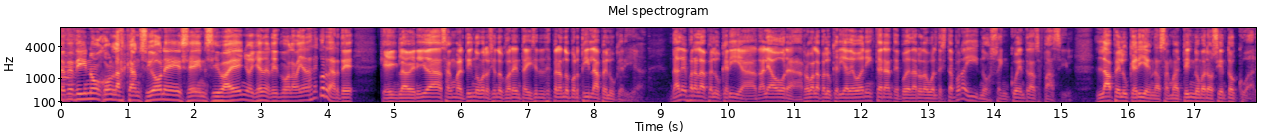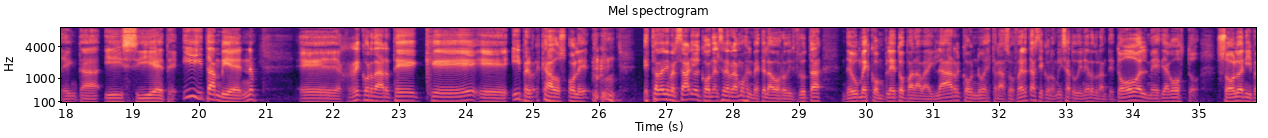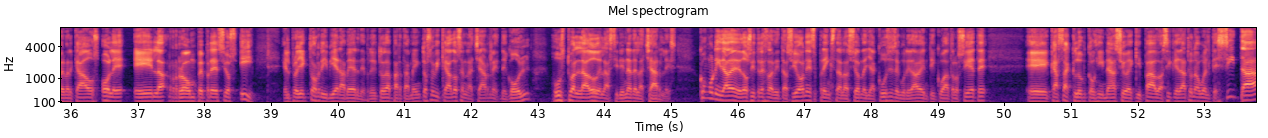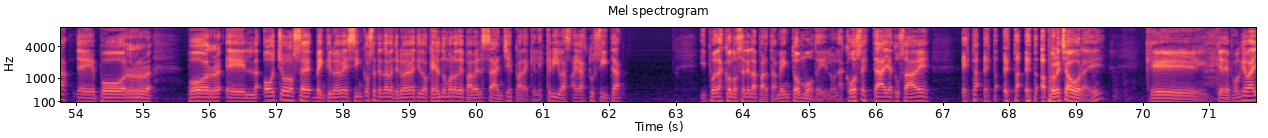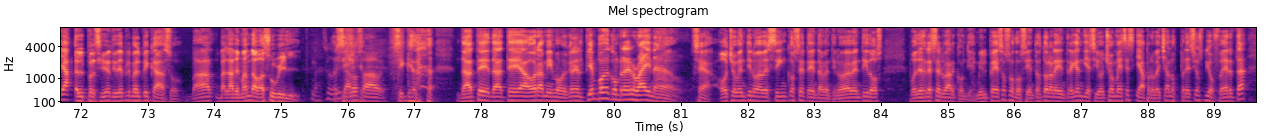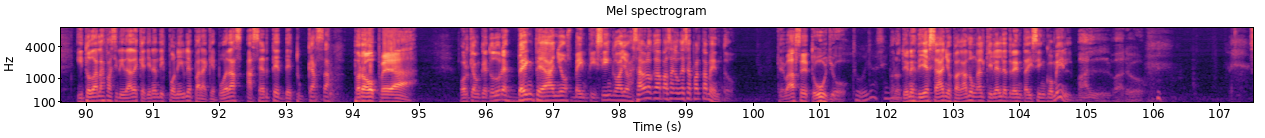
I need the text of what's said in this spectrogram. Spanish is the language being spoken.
Antes de Dino con las canciones en cibaeño y en el ritmo de la mañana, recordarte que en la avenida San Martín número 147 está esperando por ti la peluquería. Dale para la peluquería, dale ahora, arroba la peluquería de hoy en Instagram, te puede dar una vueltecita por ahí, nos encuentras fácil. La peluquería en la San Martín número 147. Y también eh, recordarte que eh, Hipermercados Ole está de aniversario y con él celebramos el mes del ahorro. Disfruta de un mes completo para bailar con nuestras ofertas y economiza tu dinero durante todo el mes de agosto. Solo en Hipermercados Ole, el rompe precios y el proyecto Riviera Verde, proyecto de apartamentos ubicados en la Charles de Gol, justo al lado de la Sirena de la Charles, con unidades de dos y tres habitaciones, preinstalación de jacuzzi, seguridad 24-7. eh, casa club con gimnasio equipado, así que date una vueltecita eh, por por el 829-570-2922, que es el número de Pavel Sánchez, para que le escribas, hagas tu cita y puedas conocer el apartamento modelo. La cosa está, ya tú sabes, está, está, está, está- aprovecha ahora, ¿eh? Que, que después que vaya el presidente y dé el primer Picasso, va, va- la demanda va a subir. Va a subir. Así Ya lo sabe. Así que date, date ahora mismo. El tiempo de comprar es right now. O sea, 829-570-2922. Puedes reservar con 10 mil pesos o 200 dólares de entrega en 18 meses y aprovecha los precios de oferta y todas las facilidades que tienen disponibles para que puedas hacerte de tu casa propia. Porque aunque tú dures 20 años, 25 años, ¿sabes lo que va a pasar con ese apartamento? Que va a ser tuyo. Tuyo, sí, Pero tienes 10 años pagando un alquiler de 35 mil. Bárbaro.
